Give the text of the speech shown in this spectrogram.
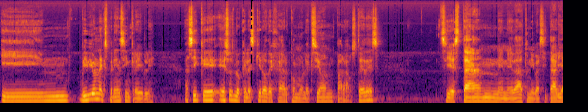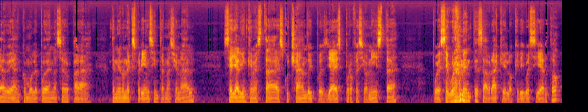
y mm, viví una experiencia increíble. Así que eso es lo que les quiero dejar como lección para ustedes. Si están en edad universitaria, vean cómo le pueden hacer para tener una experiencia internacional. Si hay alguien que me está escuchando y pues ya es profesionista, pues seguramente sabrá que lo que digo es cierto.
